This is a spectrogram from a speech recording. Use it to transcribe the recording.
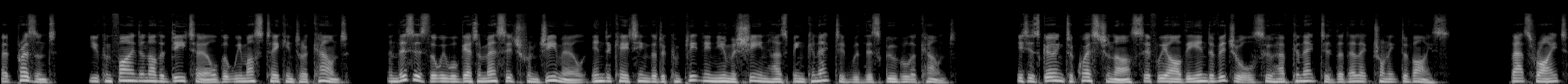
At present, you can find another detail that we must take into account, and this is that we will get a message from Gmail indicating that a completely new machine has been connected with this Google account. It is going to question us if we are the individuals who have connected that electronic device. That's right,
